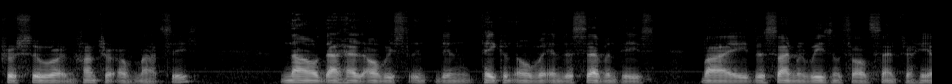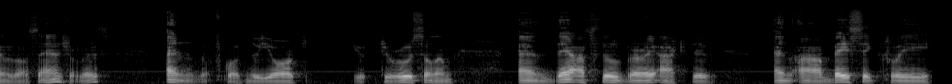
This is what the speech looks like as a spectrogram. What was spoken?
pursuer and hunter of Nazis. Now that had obviously been taken over in the 70s by the Simon Wiesenthal Center here in Los Angeles, and of course New York, Jerusalem, and they are still very active and are basically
